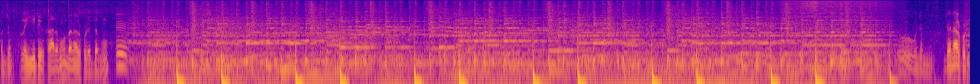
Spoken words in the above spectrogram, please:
కొంచెం లైట్గా కారము ధనియాల పొడి వేద్దాము. ధనియాల పొడి.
